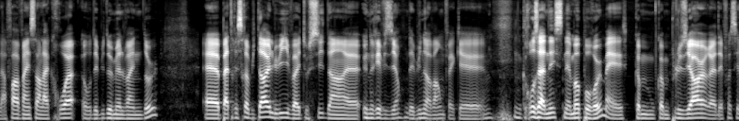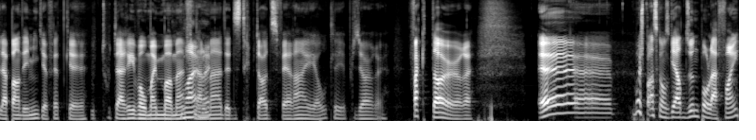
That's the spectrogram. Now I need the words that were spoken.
l'affaire Vincent Lacroix au début 2022. Euh, Patrice Robitaille, lui, il va être aussi dans euh, une révision début novembre. Fait que une grosse année cinéma pour eux, mais comme, comme plusieurs, euh, des fois c'est la pandémie qui a fait que tout arrive au même moment Ouais, finalement, de distributeurs différents et autres. là. Il y a plusieurs facteurs. Moi, je pense qu'on se garde d'une pour la fin.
